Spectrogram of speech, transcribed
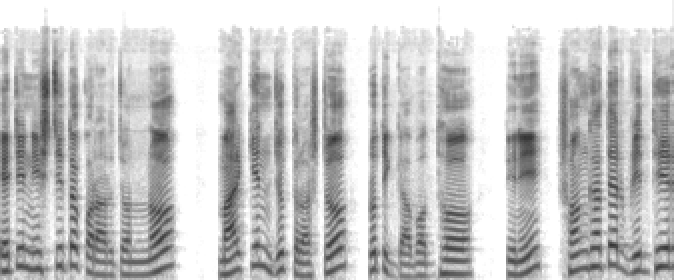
এটি নিশ্চিত করার জন্য মার্কিন যুক্তরাষ্ট্র প্রতিজ্ঞাবদ্ধ। তিনি সংঘাতের বৃদ্ধির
